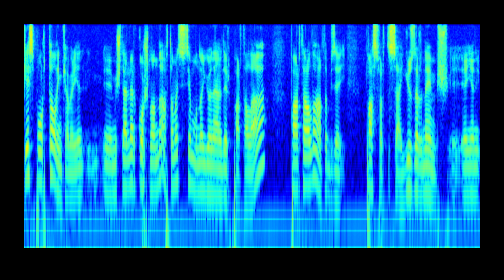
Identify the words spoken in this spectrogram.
Guest portal imkan verir. Yəni e, müştərilər qoşulanda avtomatik sistem buna yönəldir portala. Portalda artıq bizə passworddırsa, username, e, yəni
